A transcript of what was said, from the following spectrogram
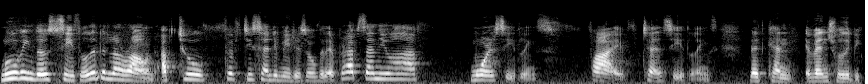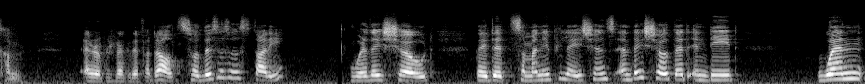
moving those seeds a little around, up to 50 centimeters over there, perhaps then you have more seedlings, five, ten seedlings, that can eventually become a reproductive adult. So this is a study where they showed, they did some manipulations, and they showed that indeed when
